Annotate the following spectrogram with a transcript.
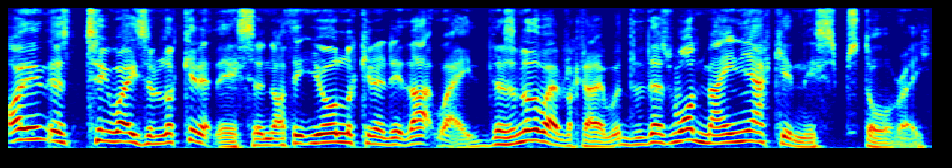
I think there's two ways of looking at this, and I think you're looking at it that way. There's another way of looking at it. There's one maniac in this story,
